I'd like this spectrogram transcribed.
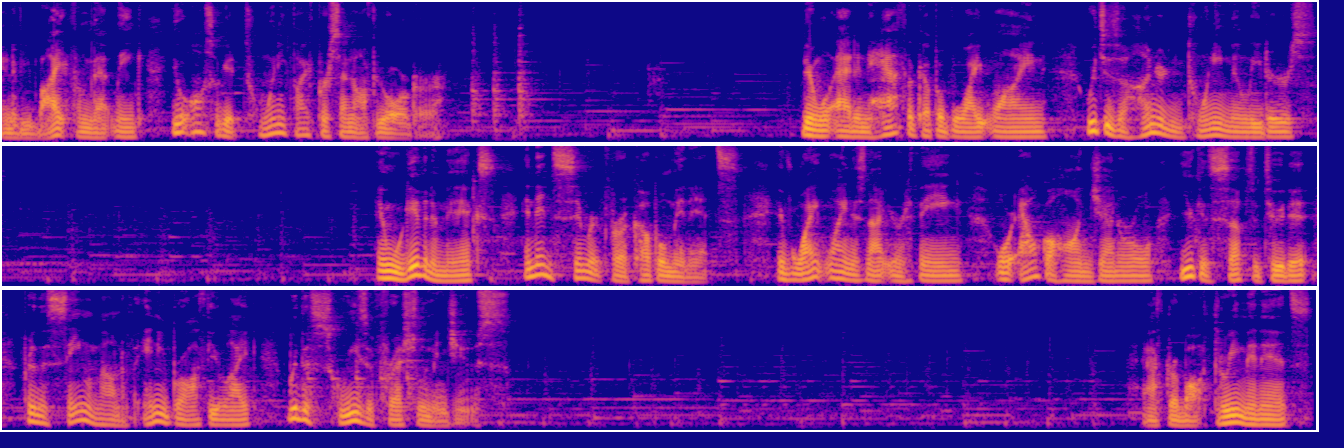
and if you buy it from that link, you'll also get 25% off your order. Then we'll add in half a cup of white wine, which is 120 milliliters. And we'll give it a mix and then simmer it for a couple minutes. If white wine is not your thing, or alcohol in general, you can substitute it for the same amount of any broth you like with a squeeze of fresh lemon juice. After about 3 minutes,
